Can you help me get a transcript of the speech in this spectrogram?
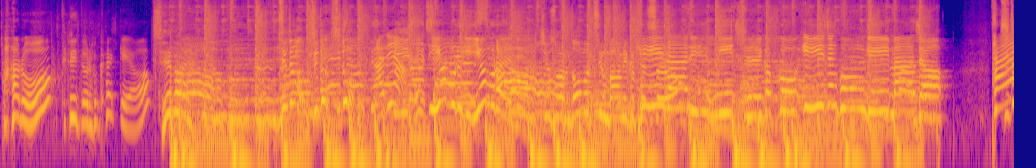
바로 드리도록 할게요. 제발. 지도, 지도, 지도. 아니야, 이어 부르기, 이어 불러야지. 아, 죄송합니다. 너무 지금 마음이 급했어요. 기다림이 즐겁고 이젠 공기마저. 다 지조,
